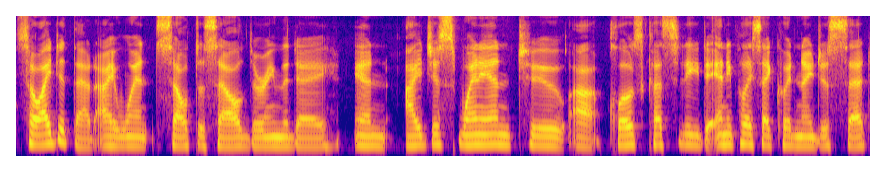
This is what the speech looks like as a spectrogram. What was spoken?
So I did that. I went cell to cell during the day and I just went into uh, close custody to any place I could. And I just said,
